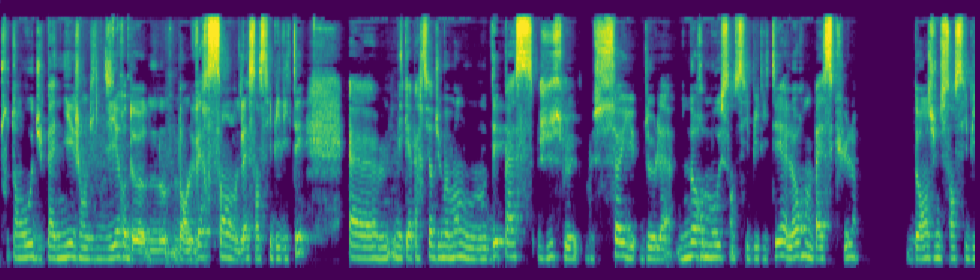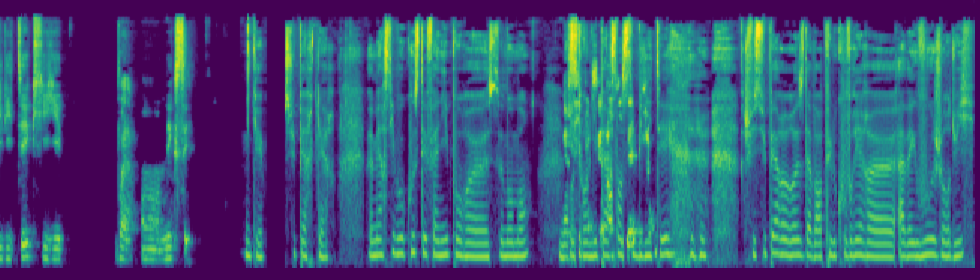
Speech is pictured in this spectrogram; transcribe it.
tout en haut du panier, j'ai envie de dire, de, dans le versant de la sensibilité, euh, mais qu'à partir du moment où on dépasse juste le, le seuil de la normosensibilité, alors on bascule dans une sensibilité qui est voilà, en excès. Ok, super clair. Bah, merci beaucoup Stéphanie pour euh, ce moment Merci autour de l'hypersensibilité. Je suis super heureuse d'avoir pu le couvrir euh, avec vous aujourd'hui.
